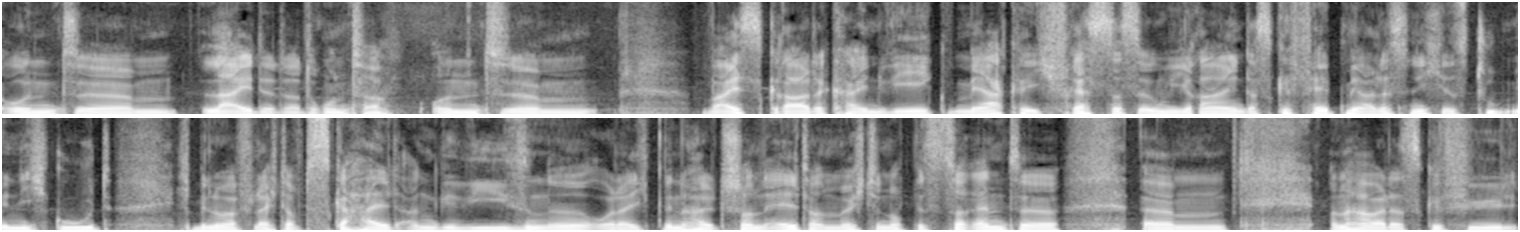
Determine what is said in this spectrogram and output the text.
und ähm, leide darunter und ähm, weiß gerade keinen Weg, merke, ich fresse das irgendwie rein, das gefällt mir alles nicht, es tut mir nicht gut. Ich bin aber vielleicht auf das Gehalt angewiesen ne? oder ich bin halt schon älter und möchte noch bis zur Rente ähm, und habe das Gefühl,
